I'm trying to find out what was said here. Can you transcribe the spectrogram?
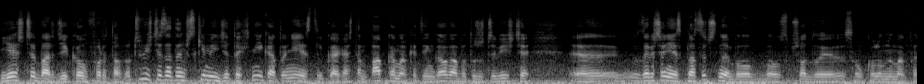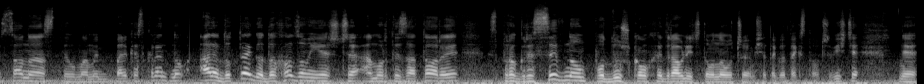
jeszcze bardziej komfortowy. Oczywiście za tym wszystkim idzie technika, to nie jest tylko jakaś tam papka marketingowa, bo tu rzeczywiście e, zawieszenie jest klasyczne, bo, bo z przodu są kolumny McPhersona, z tyłu mamy belkę skrętną, ale do tego dochodzą jeszcze amortyzatory z progresywną poduszką hydrauliczną. Nauczyłem się tego tekstu oczywiście. E,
